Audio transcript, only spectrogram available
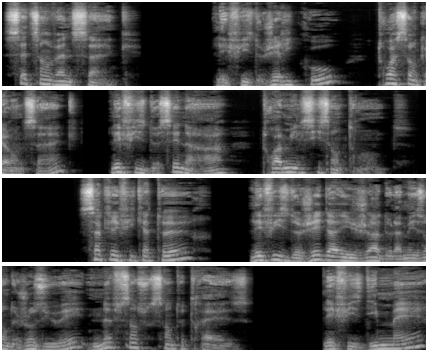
725, les fils de Jéricho, 345, les fils de Sénaa, 3630. Sacrificateurs, Les fils de Jédaéja de la maison de Josué, 973. Les fils d'Immer,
